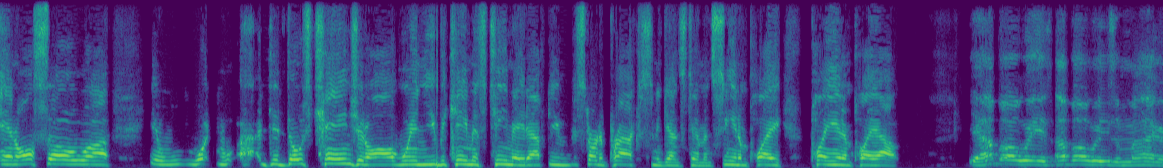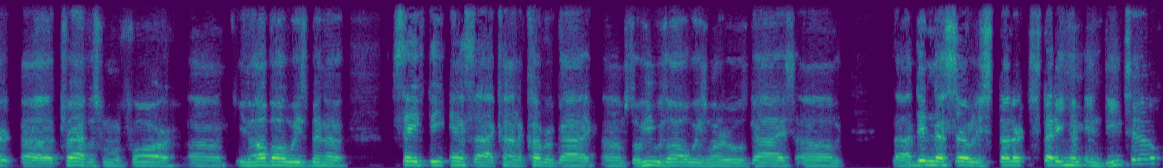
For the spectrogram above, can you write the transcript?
and also uh, you know what did those change at all when you became his teammate after you started practicing against him and seeing him play play in and play out? Yeah i've always i've always admired uh, travis from afar. Um, you know i've always been a safety inside kind of cover guy. Um, so he was always one of those guys. Um, I didn't necessarily stutter, study him in detail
